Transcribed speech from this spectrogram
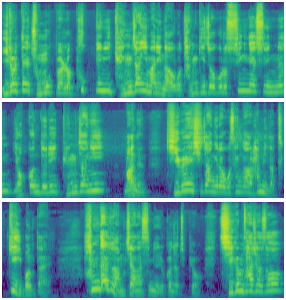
이럴 때 종목별로 폭등이 굉장히 많이 나오고 단기적으로 수익 낼 수 있는 여건들이 굉장히 많은 기회의 시장이라고 생각을 합니다. 특히 이번 달. 한 달도 남지 않았습니다. 유권자 투표. 지금 사셔서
